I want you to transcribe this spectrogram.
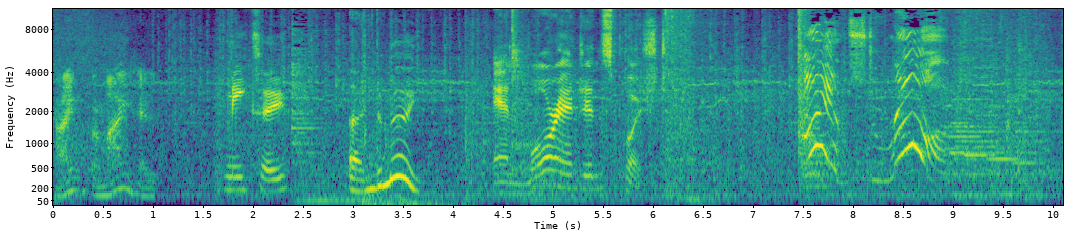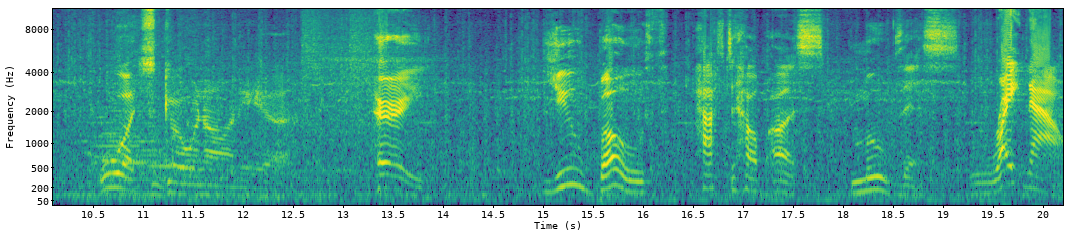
Time for my help. Me too. And me. And more engines pushed. I am strong! What's going on here? Hey! You both have to help us move this right now.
